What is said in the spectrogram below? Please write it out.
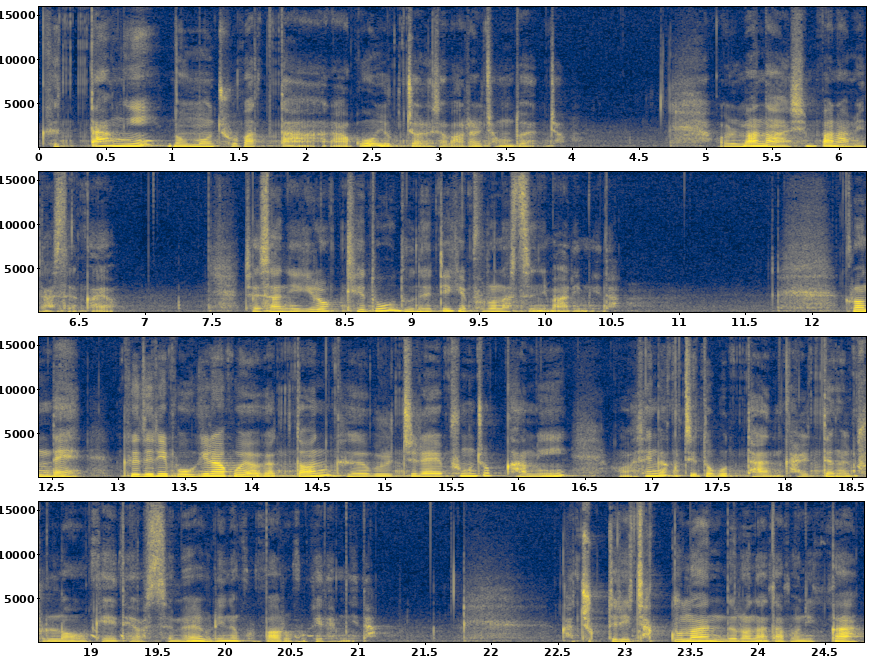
그 땅이 너무 좁았다라고 6절에서 말할 정도였죠. 얼마나 신바람이 났을까요? 재산이 이렇게도 눈에 띄게 불어났으니 말입니다. 그런데 그들이 복이라고 여겼던 그 물질의 풍족함이 어, 생각지도 못한 갈등을 불러오게 되었음을 우리는 곧바로 보게 됩니다. 가축들이 자꾸만 늘어나다 보니까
